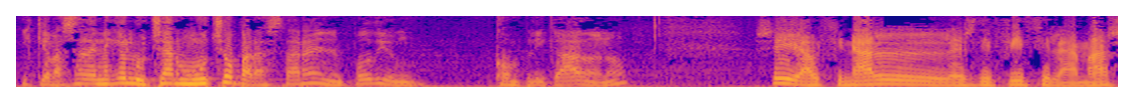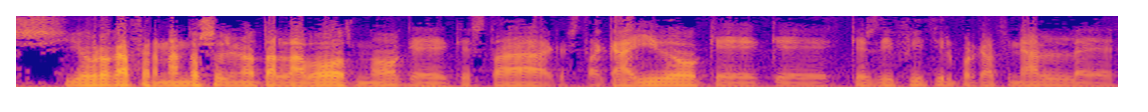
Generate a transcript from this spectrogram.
y que vas a tener que luchar mucho para estar en el podium. Complicado, ¿no? Sí, al final es difícil. Además, yo creo que a Fernando se le nota en la voz, ¿no? Que, que está, que está caído, que, que- que es difícil porque al final eh,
